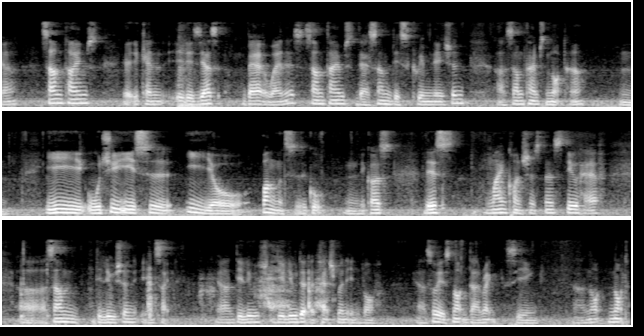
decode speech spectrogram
Yeah, sometimes it can it is just bare awareness. Sometimes there's some discrimination. Uh, sometimes not. Huh? 以无具意识亦有妄执故。Mm, because this mind consciousness still have uh, some delusion inside, yeah, delud- deluded attachment involved. Yeah, so it's not direct seeing, uh, not not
